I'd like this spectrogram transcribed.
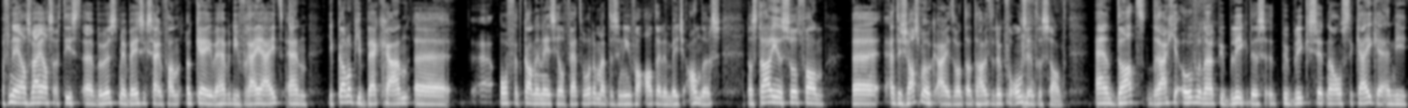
Of nee, als wij als artiest eh, bewust mee bezig zijn van... Oké, we hebben die vrijheid en je kan op je bek gaan. eh, eh, of het kan ineens heel vet worden, maar het is in ieder geval altijd een beetje anders. Dan straal je een soort van eh, enthousiasme ook uit, want dat houdt het ook voor ons interessant. En dat draag je over naar het publiek. Dus het publiek zit naar ons te kijken en die,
